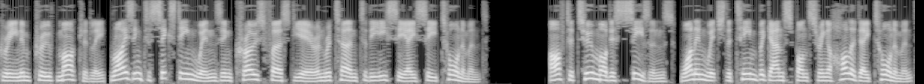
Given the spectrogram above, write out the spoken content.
Green improved markedly, rising to 16 wins in Crowe's first year and returned to the ECAC tournament. After two modest seasons, one in which the team began sponsoring a holiday tournament,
